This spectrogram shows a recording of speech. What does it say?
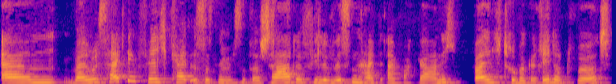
Ähm, bei Recyclingfähigkeit ist es nämlich super schade. Viele wissen halt einfach gar nicht, weil nicht drüber geredet wird,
